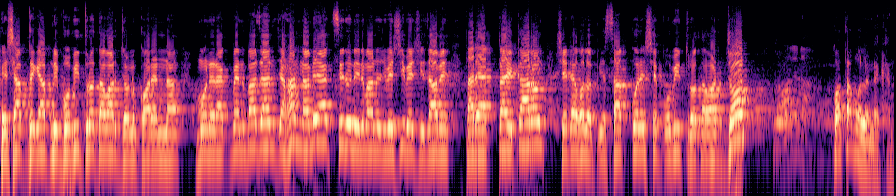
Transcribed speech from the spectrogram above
পেশাব থেকে আপনি পবিত্রতা অর্জন করেন না। মনে রাখবেন বাজান জাহান নামে এক শ্রেণির মানুষ বেশি বেশি যাবে। তার একটাই কারণ সেটা হলো পেশাব করে সে পবিত্রতা অর্জন কথা বলেন এখন কেন?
